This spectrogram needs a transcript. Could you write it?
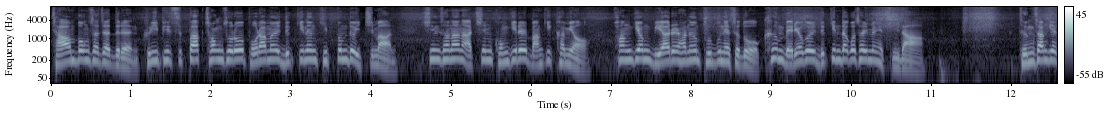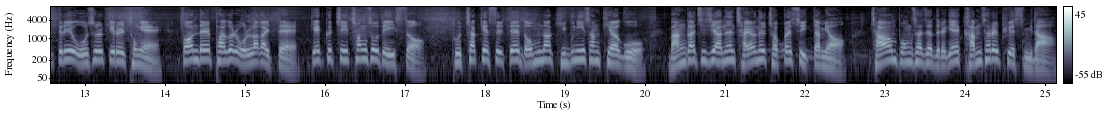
자원봉사자들은 그리피스 팍 청소로 보람을 느끼는 기쁨도 있지만 신선한 아침 공기를 만끽하며 환경 미화를 하는 부분에서도 큰 매력을 느낀다고 설명했습니다. 등산객들이 오솔길을 통해 펀델팍을 올라갈 때 깨끗이 청소돼 있어 도착했을 때 너무나 기분이 상쾌하고 망가지지 않은 자연을 접할 수 있다며 자원봉사자들에게 감사를 표했습니다.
